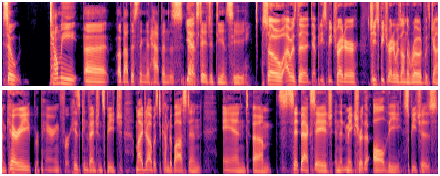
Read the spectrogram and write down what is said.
So, tell me uh, about this thing that happens Yes. backstage at DNC. So I was the deputy speechwriter. Chief speechwriter was on the road with John Kerry preparing for his convention speech. My job was to come to Boston and um, sit backstage and then make sure that all the speeches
